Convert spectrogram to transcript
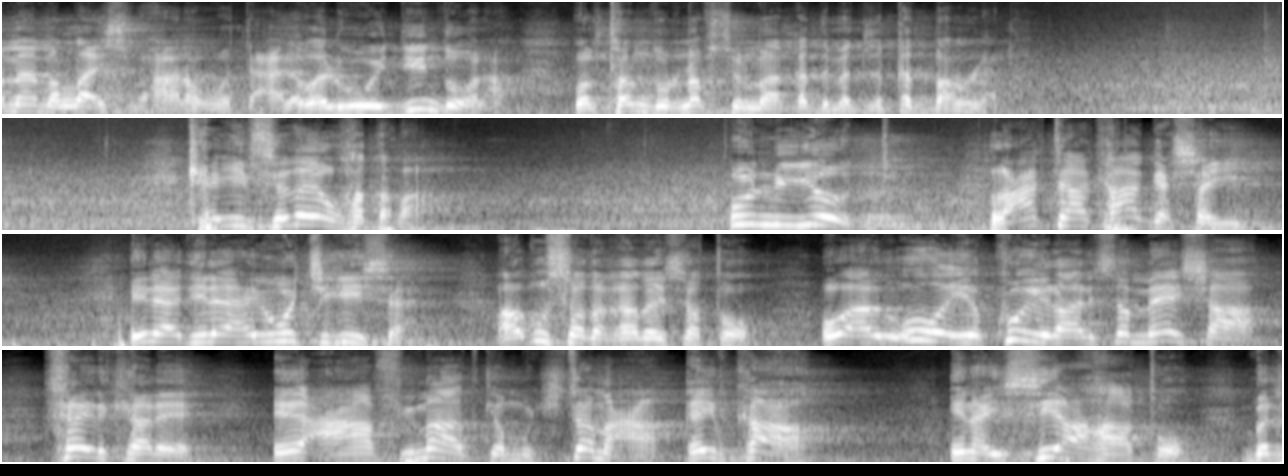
amaama allahi subxaanahu wa tacala waa lagu weydiin doonaa waltandur nafsun maa qadamat liqad baanu leenahay ka iibsadayoo haddaba u niyood lacagtaa kaa gashay inaad ilaahay wejigiisa aad u sadaqadaysato oo aad ku ilaaliso meeshaa khayr kale ee caafimaadka mujtamaca qayb ka ah inay sii ahaato bal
